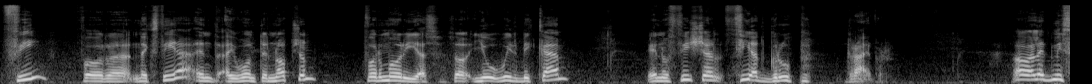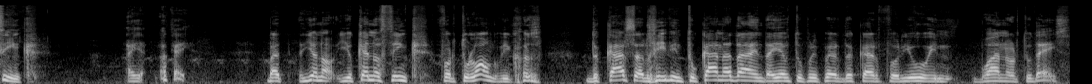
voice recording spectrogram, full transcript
fee for uh, next year, and I want an option for more years. So you will become an official Fiat Group driver. Oh, let me think. I, okay, but you know, you cannot think for too long because the cars are leaving to Canada and I have to prepare the car for you in one or two days.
